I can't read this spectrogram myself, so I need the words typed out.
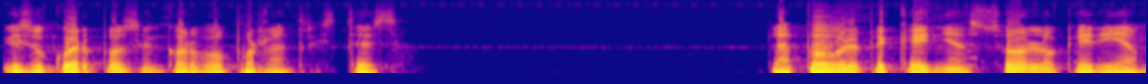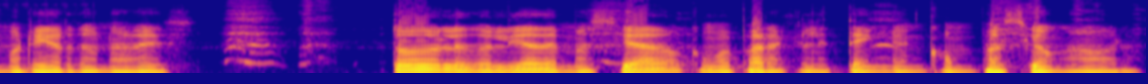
y su cuerpo se encorvó por la tristeza. La pobre pequeña solo quería morir de una vez. Todo le dolía demasiado como para que le tengan compasión ahora.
